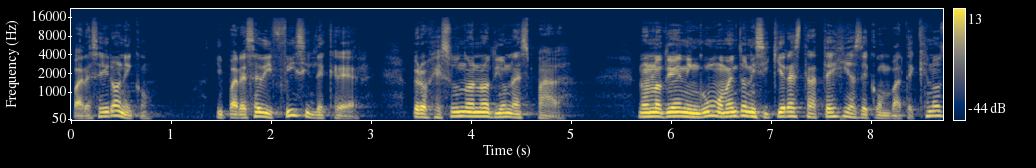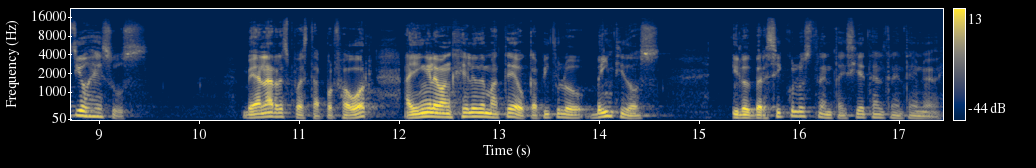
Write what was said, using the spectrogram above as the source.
Parece irónico y parece difícil de creer, pero Jesús no nos dio una espada, no nos dio en ningún momento ni siquiera estrategias de combate. ¿Qué nos dio Jesús? Vean la respuesta, por favor, ahí en el Evangelio de Mateo, capítulo 22, y los versículos 37 al 39.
